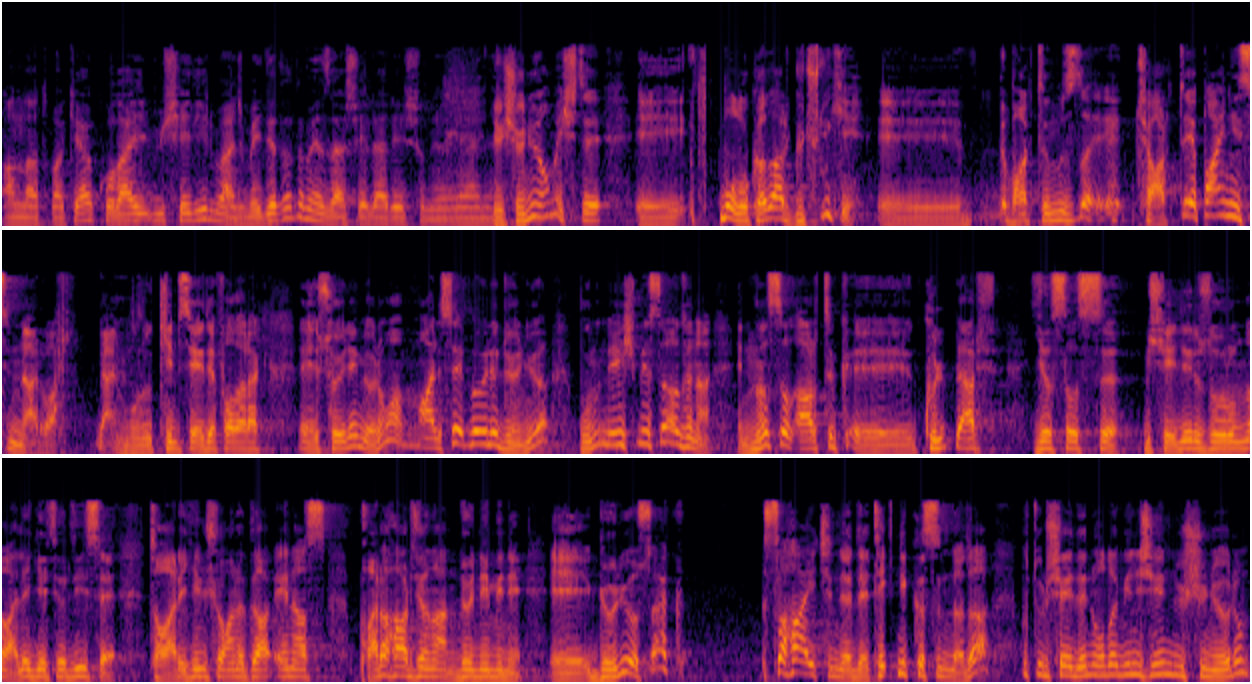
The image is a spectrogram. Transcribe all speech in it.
anlatmak ya. Kolay bir şey değil bence. Medyada da benzer şeyler yaşanıyor yani. Yaşanıyor ama işte e, futbol o kadar güçlü ki e, baktığımızda e, chartta hep aynı isimler var. Yani bunu kimse hedef alarak e, söylemiyorum ama maalesef böyle dönüyor. Bunun değişmesi adına e, nasıl artık e, kulüpler yasası bir şeyleri zorunlu hale getirdiyse tarihin şu ana kadar en az para harcanan dönemini e, görüyorsak saha içinde de teknik kısımda da bu tür şeylerin olabileceğini düşünüyorum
